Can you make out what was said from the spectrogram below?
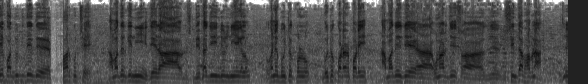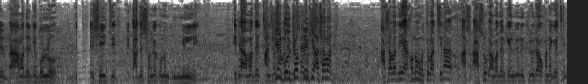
যে পদ্ধতিতে ব্যবহার করছে আমাদেরকে নিয়ে যে নেতাজি ইঞ্জুরি নিয়ে গেল ওখানে বৈঠক করল। বৈঠক করার পরে আমাদের যে ওনার যে যে চিন্তা ভাবনা যে আমাদেরকে বলল সেই কাজের সঙ্গে কোনো মিল নেই। এটা আমাদের আজকের বৈঠক নিয়ে কি আশাবাদী? আশাবাদী এখনও হতে পারছি না। আস- আসুক আমাদের কেন্দ্রীয় নেতৃত্বরা ওখানে গেছে।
